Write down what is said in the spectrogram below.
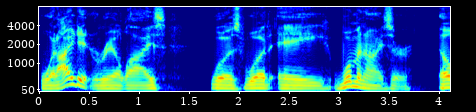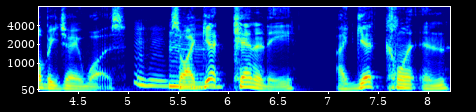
what I didn't realize, was what a womanizer LBJ was. Mm-hmm. So I get Kennedy, I get Clinton,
